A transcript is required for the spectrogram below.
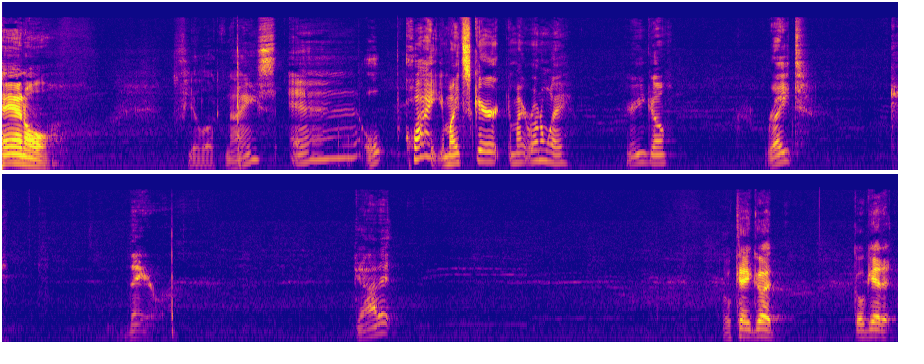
panel. If you look nice and, oh, quiet, you might scare it, it might run away. Here you go, right there. Got it? Okay, good. Go get it.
